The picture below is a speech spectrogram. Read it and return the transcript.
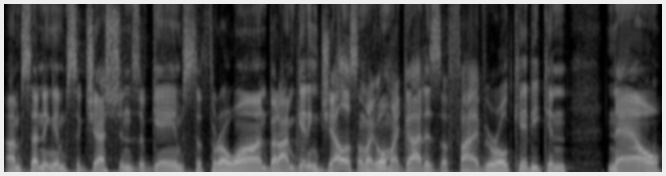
I'm sending him suggestions of games to throw on, but I'm getting jealous. I'm like, oh my god, as a five year old kid, he can now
